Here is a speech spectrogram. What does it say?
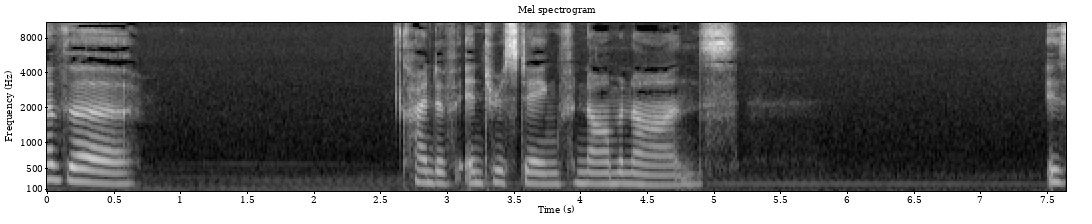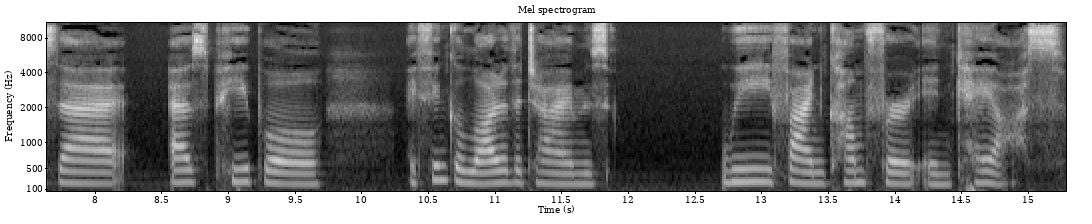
of the kind of interesting phenomenons is that as people, I think a lot of the times we find comfort in chaos.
